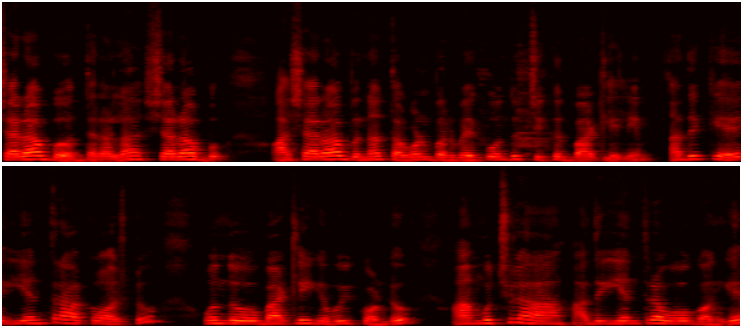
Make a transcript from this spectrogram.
ಶರಾಬ್ ಅಂತಾರಲ್ಲ, ಶರಾಬ್. ಆ ಶರಾಬನ್ನ ತಗೊಂಡು ಬರಬೇಕು ಒಂದು ಚಿಕ್ಕದ ಬಾಟ್ಲಿಲಿ. ಅದಕ್ಕೆ ಯಂತ್ರ ಹಾಕೋ ಅಷ್ಟು ಒಂದು ಬಾಟ್ಲಿಗೆ ಉಯ್ಕೊಂಡು ಆ ಮುಚ್ಚಳ, ಅದು ಯಂತ್ರ ಹೋಗೋಂಗೆ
